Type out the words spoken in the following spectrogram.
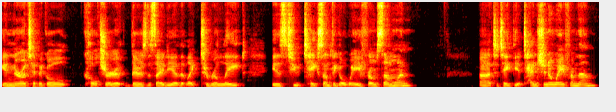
in neurotypical culture there's this idea that like to relate is to take something away from someone uh, to take the attention away from them.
